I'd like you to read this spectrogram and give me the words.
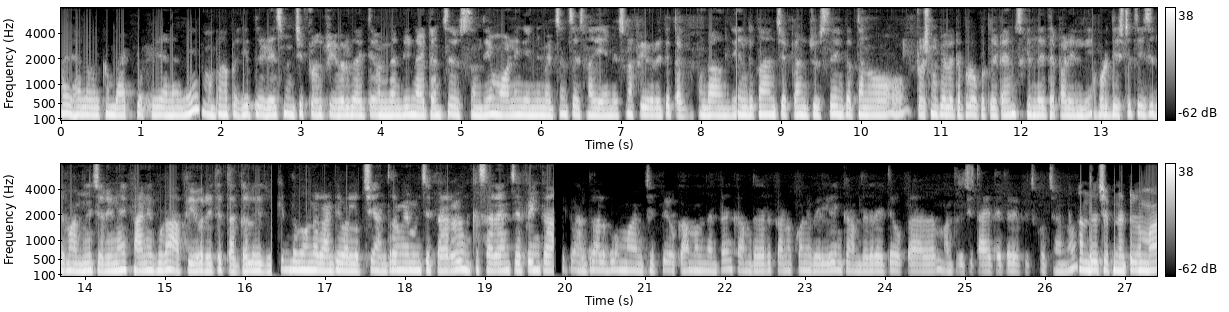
Hi hello welcome back to free అనేది మా పాపకి త్రీ డేస్ నుంచి ఫుల్ ఫీవర్గా అయితే ఉందండి. నైట్ టైమ్స్ వస్తుంది. మార్నింగ్ ఎన్ని మెడిసిన్స్ వేసినా ఏం వేసినా ఫీవర్ అయితే తగ్గకుండా ఉంది. ఎందుకు అని చెప్పని చూస్తే ఇంకా తను ట్యూషన్కి వెళ్ళేటప్పుడు ఒక త్రీ టైమ్స్ కింద అయితే పడింది. అప్పుడు దిష్టి తీసేయడం అన్ని జరిగినాయి. కానీ కూడా ఆ ఫీవర్ అయితే తగ్గలేదు. కింద ఉన్న లాంటి వాళ్ళు వచ్చి యంత్రం ఏమని చెప్పారు? ఇంకా సరే అని చెప్పి ఇంకా ఇక్కడ యంత్రాల బొమ్మ అని చెప్పి ఒక ఆమె ఉందంట. ఇంకా ఆమె దగ్గర కనుక్కొని వెళ్ళి ఇంకా ఆమె దగ్గర అయితే ఒక మంత్రిచి తాయత అయితే వేపించుకొచ్చాను. అందరూ చెప్పినట్టు మా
